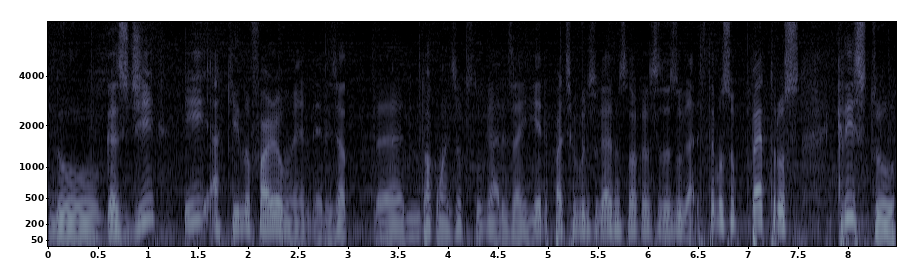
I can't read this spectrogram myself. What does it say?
no Gus G e aqui no Firewind. Ele já é, não toca mais em outros lugares aí. Ele participa de muitos lugares, mas toca nesses dois lugares. Temos o Petros Cristo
